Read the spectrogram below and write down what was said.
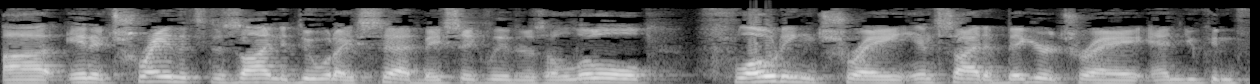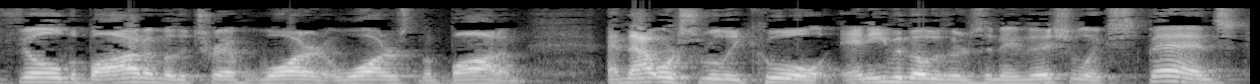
Uh, in a tray that's designed to do what I said. Basically, there's a little floating tray inside a bigger tray, and you can fill the bottom of the tray with water, and it waters the bottom. And that works really cool. And even though there's an initial expense,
